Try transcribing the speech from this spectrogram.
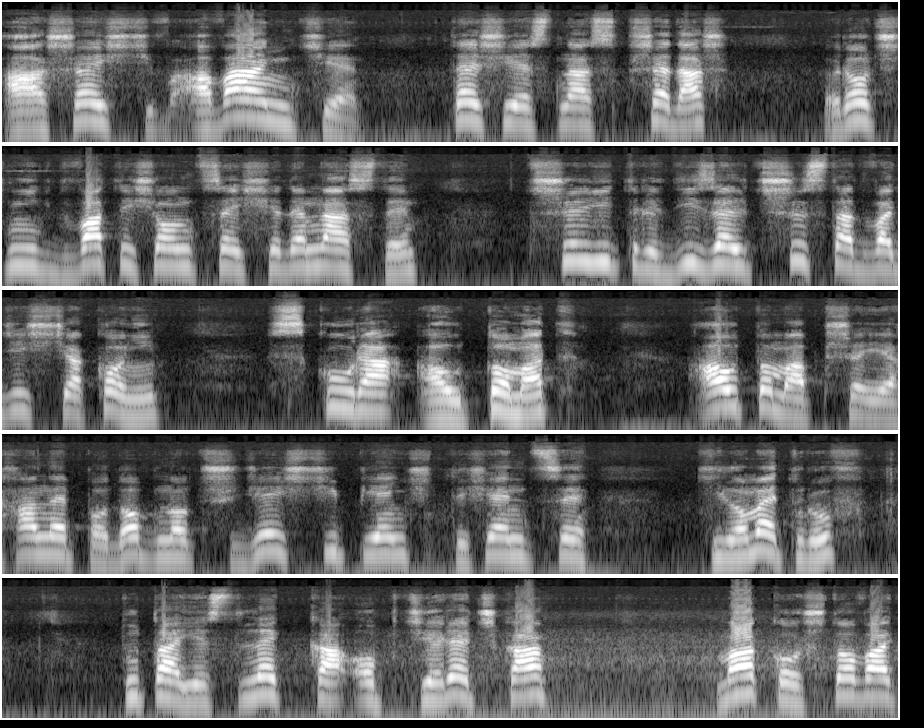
A6 w Avancie też jest na sprzedaż. Rocznik 2017. 3 litry diesel 320 koni. Skóra automat. Auto ma przejechane podobno 35 tysięcy kilometrów. Tutaj jest lekka obciereczka. Ma kosztować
